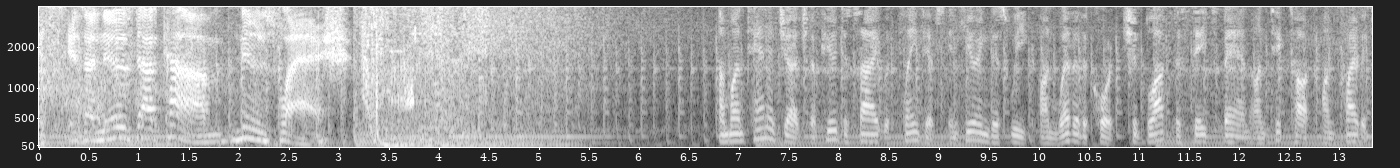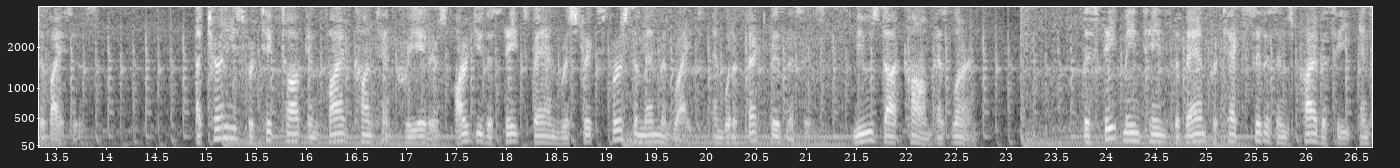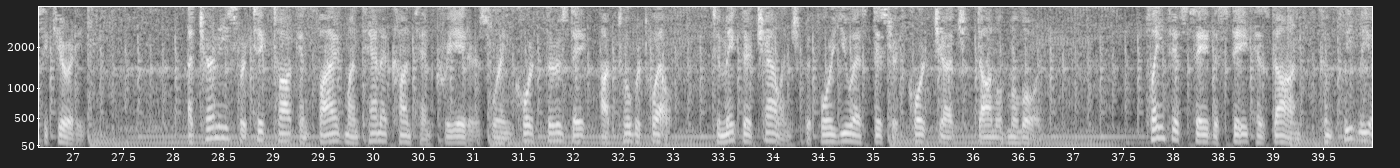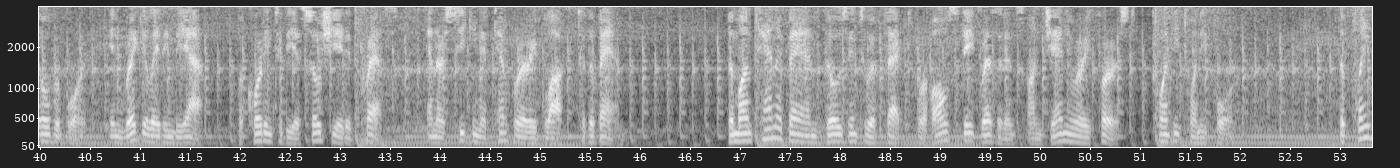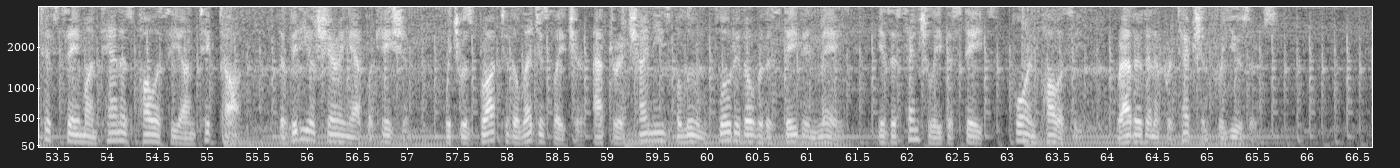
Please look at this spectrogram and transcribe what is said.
This is a News.com news flash. A Montana judge appeared to side with plaintiffs in hearing this week on whether the court should block the state's ban on TikTok on private devices. Attorneys for TikTok and five content creators argue the state's ban restricts First Amendment rights and would affect businesses, News.com has learned. The state maintains the ban protects citizens' privacy and security. Attorneys for TikTok and five Montana content creators were in court Thursday, October 12, to make their challenge before U.S. District Court Judge Donald Molloy. Plaintiffs say the state has gone completely overboard in regulating the app, according to the Associated Press, and are seeking a temporary block to the ban. The Montana ban goes into effect for all state residents on January 1, 2024. The plaintiffs say Montana's policy on TikTok, the video sharing application, which was brought to the legislature after a Chinese balloon floated over the state in May, is essentially the state's foreign policy, rather than a protection for users.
